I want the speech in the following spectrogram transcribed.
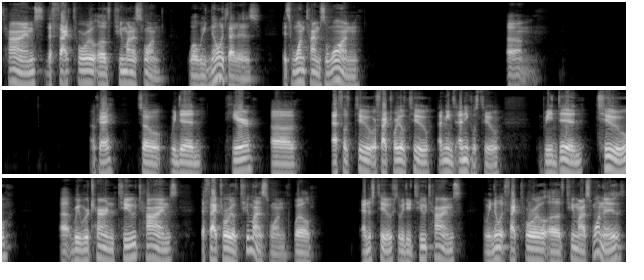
times the factorial of 2 minus 1. Well, we know what that is. It's 1 times 1. Um, okay, so we did here uh, f of 2, or factorial of 2. That means n equals 2. We did 2. Uh, we returned 2 times the factorial of 2 minus 1. Well, n is 2, so we do 2 times. And we know what factorial of 2 minus 1 is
